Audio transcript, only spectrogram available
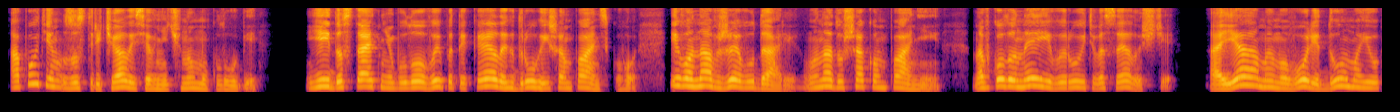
а потім зустрічалися в нічному клубі. Їй достатньо було випити келих другий шампанського, і вона вже в ударі, вона душа компанії, навколо неї вирують веселощі. А я мимоволі думаю,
